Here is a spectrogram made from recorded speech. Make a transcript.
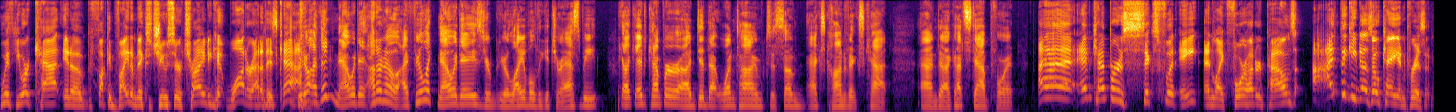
with your cat in a fucking Vitamix juicer trying to get water out of his cat. You know, I think nowadays, I don't know. I feel like nowadays you're you're liable to get your ass beat. Like Ed Kemper uh, did that one time to some ex convict's cat and uh, got stabbed for it. Uh, Ed Kemper's six foot eight and like 400 pounds. I think he does okay in prison.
